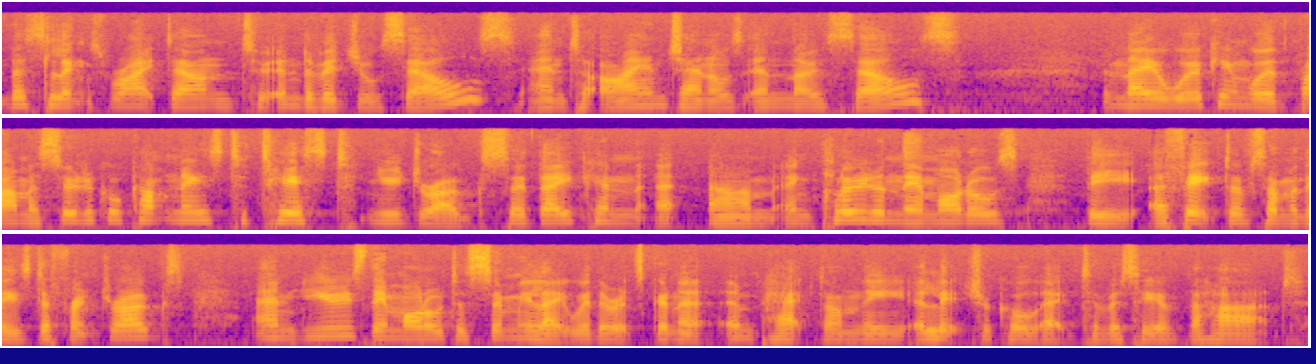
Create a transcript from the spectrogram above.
This links right down to individual cells and to ion channels in those cells. And they are working with pharmaceutical companies to test new drugs. So they can uh, um, include in their models the effect of some of these different drugs and use their model to simulate whether it's going to impact on the electrical activity of the heart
